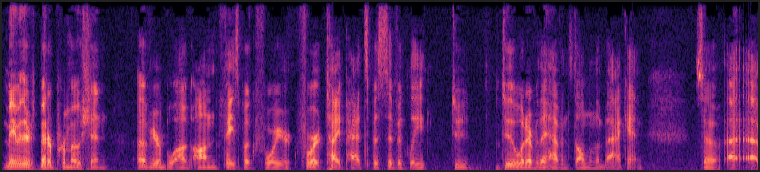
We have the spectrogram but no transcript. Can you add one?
maybe there's better promotion of your blog on Facebook for your for TypePad specifically to do whatever they have installed on the back end. So I,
